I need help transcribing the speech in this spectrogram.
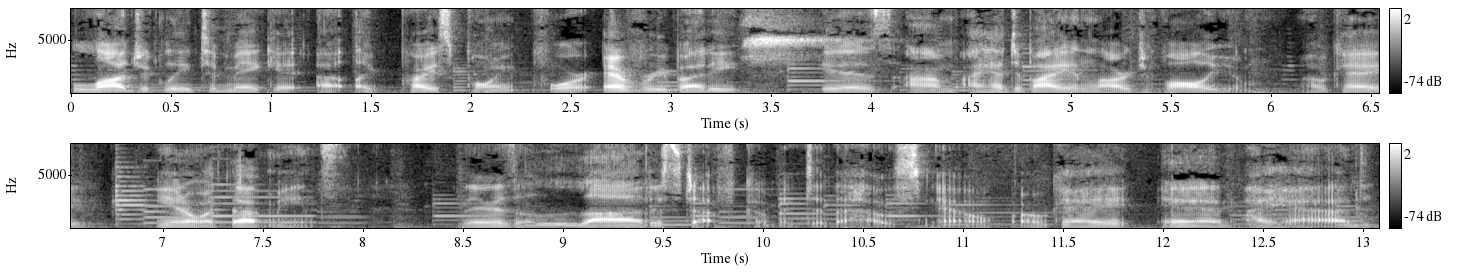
logically to make it a like price point for everybody is um, I had to buy in large volume. Okay, you know what that means. There's a lot of stuff coming to the house now. Okay, and I had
